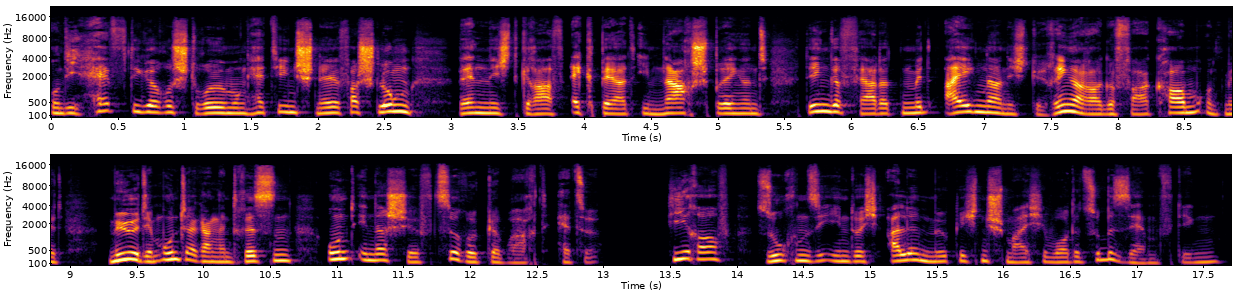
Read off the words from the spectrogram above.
und die heftigere Strömung hätte ihn schnell verschlungen, wenn nicht Graf Eckbert ihm nachspringend den Gefährdeten mit eigener, nicht geringerer Gefahr kaum und mit Mühe dem Untergang entrissen und in das Schiff zurückgebracht hätte. Hierauf suchen sie ihn durch alle möglichen Schmeichelworte zu besänftigen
